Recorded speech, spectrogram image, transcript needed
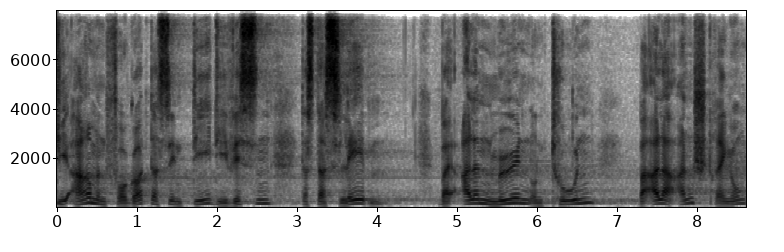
Die Armen vor Gott, das sind die, die wissen, dass das Leben bei allen Mühen und Tun, bei aller Anstrengung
